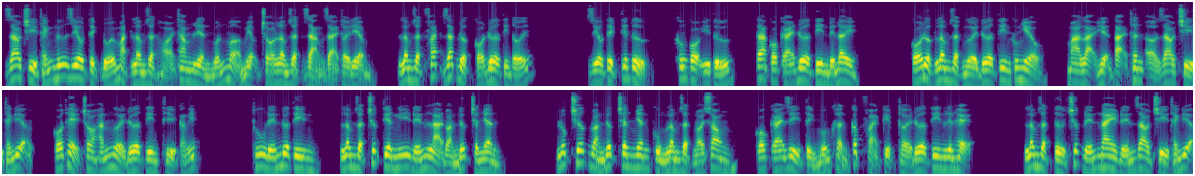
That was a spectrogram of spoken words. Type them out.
Giao trì thánh nữ diêu tịch đối mặt lâm giật hỏi thăm liền muốn mở miệng cho lâm giật giảng giải thời điểm, lâm giật phát giác được có đưa tin tới. Diêu tịch tiên tử, không có ý tứ, ta có cái đưa tin đến đây. Có được lâm giật người đưa tin không nhiều, mà lại hiện tại thân ở giao trì thánh địa, có thể cho hắn người đưa tin thì càng ít. Thu đến đưa tin, lâm giật trước tiên nghĩ đến là đoàn đức chân nhân. Lúc trước đoàn đức chân nhân cùng lâm giật nói xong, có cái gì tình huống khẩn cấp phải kịp thời đưa tin liên hệ lâm giật từ trước đến nay đến giao trì thánh địa,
